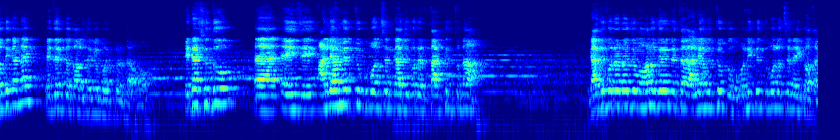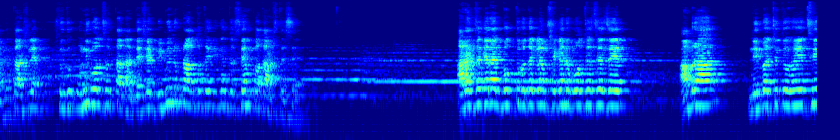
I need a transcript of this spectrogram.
অধিকার নাই, এদেরকে দল থেকে বই করে দেওয়া হোক। এটা শুধু এই যে আলী আহমেদ টুকু বলছেন গাজীপুরের, তা কিন্তু না। গাজীপুরের ওই যে মহানগরীর নেতা আলী আহমেদ টুকু, উনি কিন্তু বলেছেন এই কথা। কিন্তু আসলে শুধু উনি বলছেন তা না, দেশের বিভিন্ন প্রান্ত থেকে কিন্তু সেম কথা আসতেছে। আর এক জায়গায় এক বক্তব্য দেখলাম, সেখানে বলতেছে যে আমরা নির্বাচিত হয়েছি,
